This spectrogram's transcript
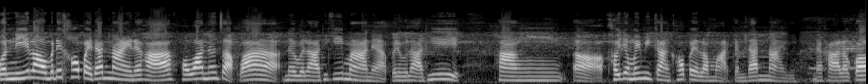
วันนี้เราไม่ได้เข้าไปด้านในนะคะ เพราะว่าเนื่องจากว่าในเวลาที่กี้มาเนี่ยเป็นเวลาที่ทางเเขายังไม่มีการเข้าไปละหมาดกันด้านในนะคะ แล้วก็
